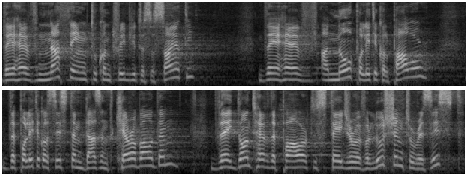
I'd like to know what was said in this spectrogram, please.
They have nothing to contribute to society they have uh, no political power. The political system doesn't care about them. They don't have the power to stage a revolution to resist.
